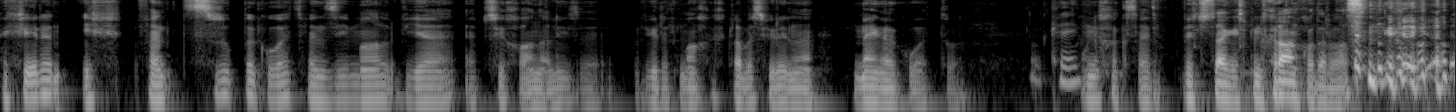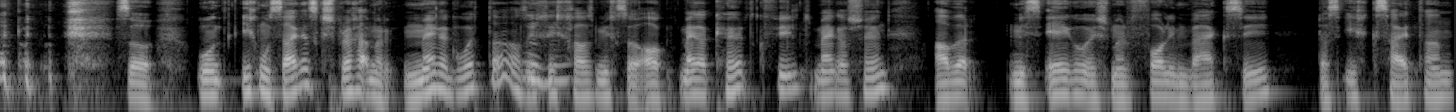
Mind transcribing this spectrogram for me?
Herr Kiran, ich fände es super gut, wenn Sie mal wie eine Psychoanalyse würden machen. Ich glaube, es würde Ihnen mega gut tun. Okay. Und ich habe gesagt, willst du sagen, ich bin krank oder was? so. Und ich muss sagen, das Gespräch hat mir mega gut getan. Also ich, ich habe mich so auch mega gehört gefühlt, mega schön. Aber mein Ego ist mir voll im Weg gewesen, dass ich gesagt habe,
